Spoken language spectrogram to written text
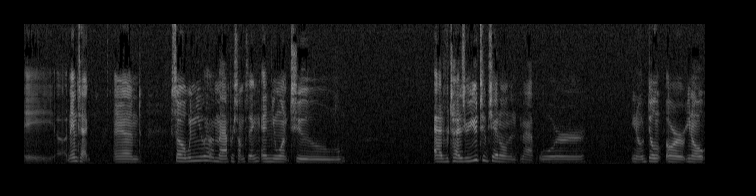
a uh, name tag. And so when you have a map or something and you want to advertise your YouTube channel on the map or you know, don't or you know,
